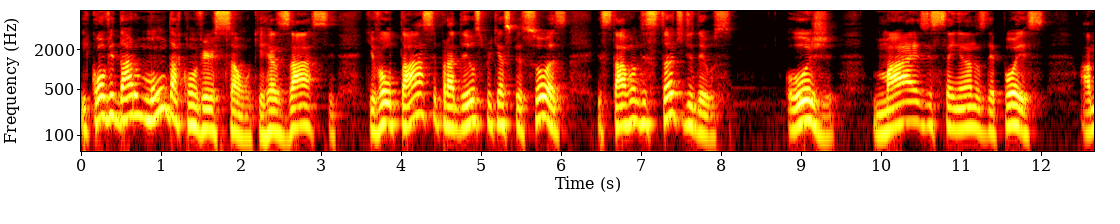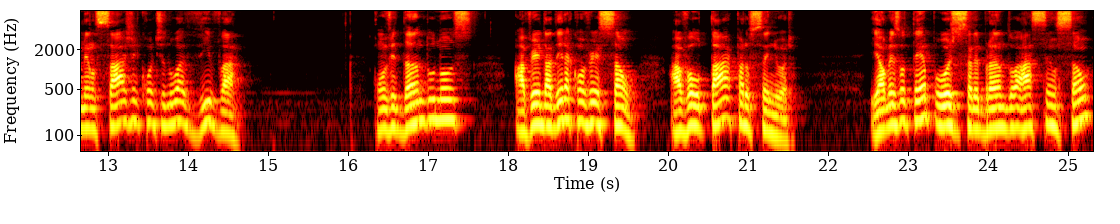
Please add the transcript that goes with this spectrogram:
e convidar o mundo à conversão, que rezasse, que voltasse para Deus, porque as pessoas estavam distantes de Deus. Hoje, mais de 100 anos depois, a mensagem continua viva, convidando-nos a verdadeira conversão, a voltar para o Senhor. E ao mesmo tempo, hoje celebrando a ascensão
